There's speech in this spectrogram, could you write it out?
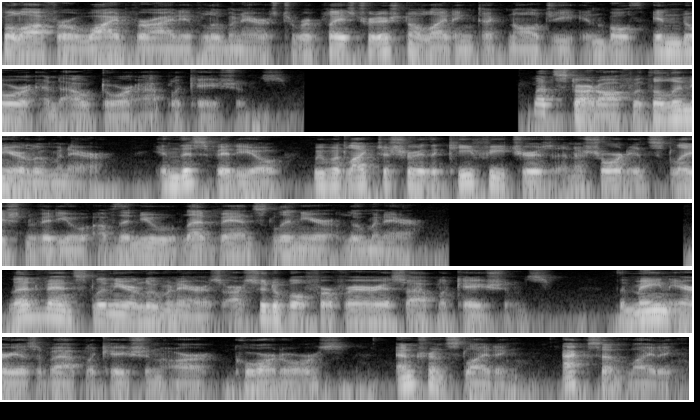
will offer a wide variety of luminaires to replace traditional lighting technology in both indoor and outdoor applications. Let's start off with the linear luminaire. In this video, we would like to show you the key features and a short installation video of the new Ledvance linear luminaire. Ledvance linear luminaires are suitable for various applications. The main areas of application are corridors, entrance lighting, accent lighting,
